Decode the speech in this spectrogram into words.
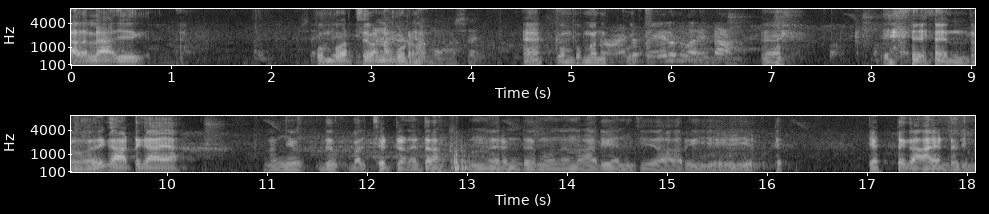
അതല്ല ഈ കൊമ്പ് കുറച്ച് വണ്ണം കൂട്ടണം. ഏ? കൊമ്പും വന്ന്? എന്തോ ഒരു കാട്ടുകായ. നഞ്ഞ് ഇത് വലിച്ചിട്ടാണ് കേട്ടാ. ഒന്ന് രണ്ട് മൂന്ന് നാല് അഞ്ച് ആറ് ഏഴ് എട്ട്. എട്ട് കായ ഉണ്ട് ഇതിമ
